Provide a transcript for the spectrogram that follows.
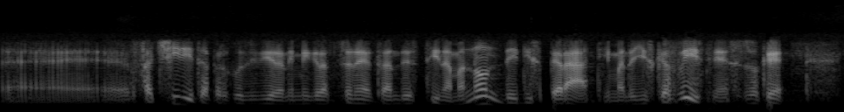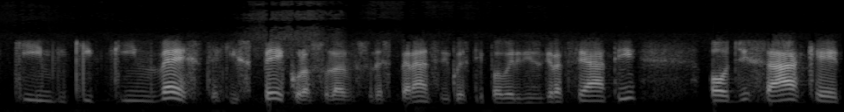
eh, facilita per così dire l'immigrazione clandestina, ma non dei disperati, ma degli scafisti, nel senso che chi, chi, chi investe, chi specula sulla, sulle speranze di questi poveri disgraziati, oggi sa che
